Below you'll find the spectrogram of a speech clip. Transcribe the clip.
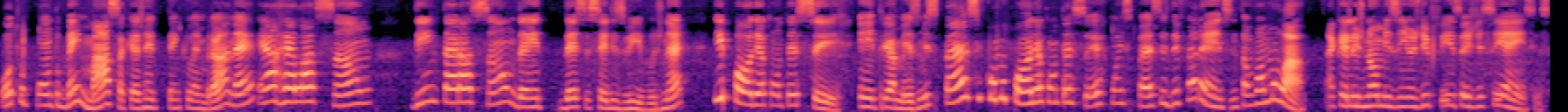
Outro ponto bem massa que a gente tem que lembrar né, é a relação de interação dentro desses seres vivos, né? E pode acontecer entre a mesma espécie, como pode acontecer com espécies diferentes. Então vamos lá, aqueles nomezinhos difíceis de ciências.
